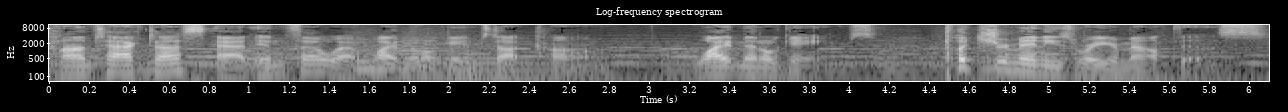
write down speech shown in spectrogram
Contact us at info at whitemetalgames.com. White Metal Games. Put your minis where your mouth is.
